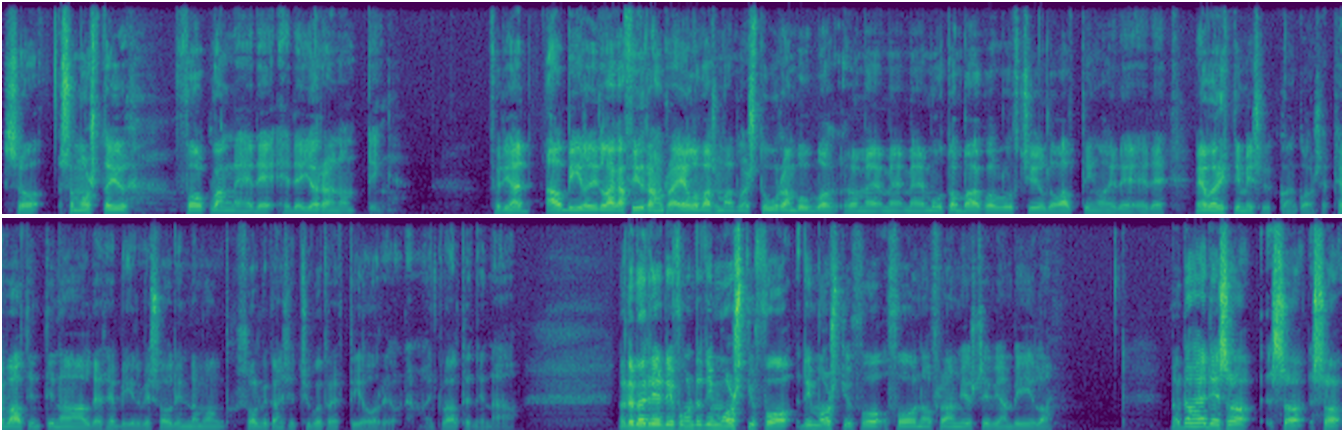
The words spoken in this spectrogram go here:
så, så måste ju folkvagnen det göra någonting. För de hade all bilar, de lagade 411 som hade stora bubblor med, med, med motorn bak och luftkyld och allting och det, det, men det var riktigt misslyckat koncept. Det var inte innan det här bil, vi sålde inom mång, sålde vi kanske 20-30 år och det var inte valt innan. Men då började de fundera, de måste ju få, de måste ju få, få något framhjulsdriven bil och No då hade så, så, så,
